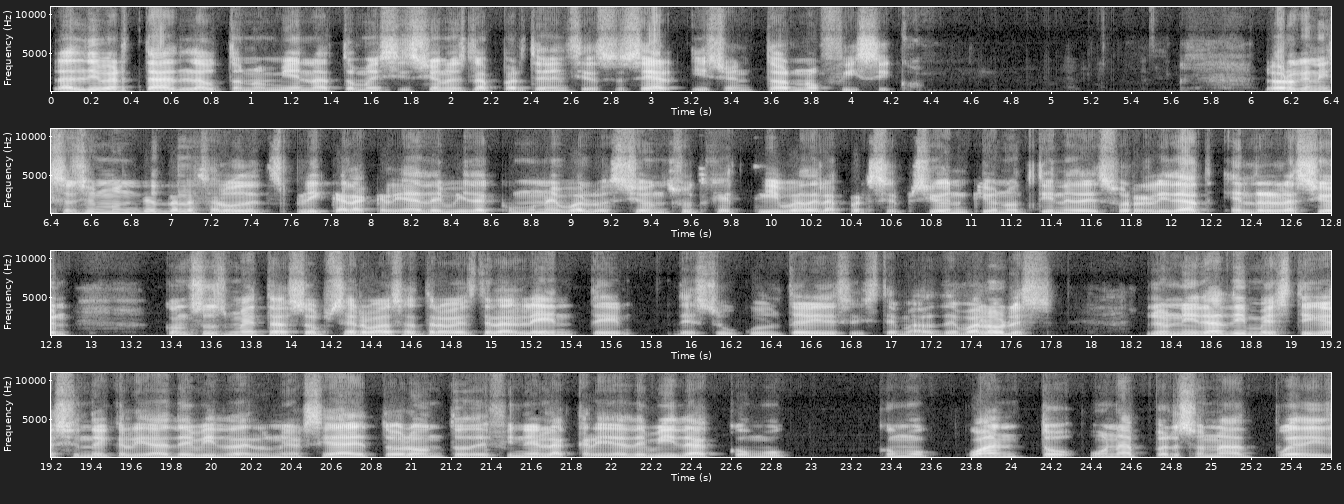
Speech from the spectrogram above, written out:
la libertad, la autonomía en la toma de decisiones, la pertenencia social y su entorno físico. La Organización Mundial de la Salud explica la calidad de vida como una evaluación subjetiva de la percepción que uno tiene de su realidad en relación con sus metas observadas a través de la lente de su cultura y de sistema de valores. La Unidad de Investigación de Calidad de Vida de la Universidad de Toronto define la calidad de vida como, como cuánto una persona puede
